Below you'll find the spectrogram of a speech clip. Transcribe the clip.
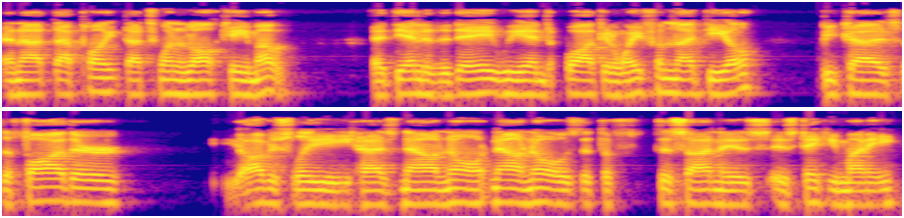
and at that point, that's when it all came out. At the end of the day, we end up walking away from that deal because the father obviously has now know now knows that the the son is is taking money,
